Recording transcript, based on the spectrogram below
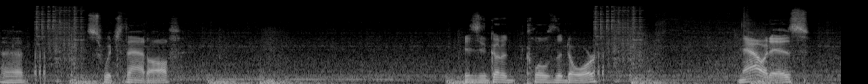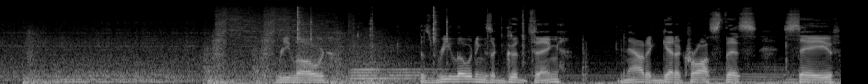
Uh, switch that off. Is it gonna close the door? Now it is. Reload. Because reloading is a good thing. Now to get across this, save.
